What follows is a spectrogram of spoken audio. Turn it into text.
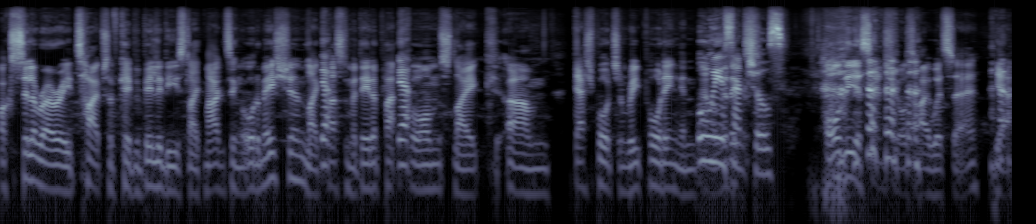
auxiliary types of capabilities like marketing automation, like customer data platforms, like um, dashboards and reporting and All the essentials. all the essentials i would say yeah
